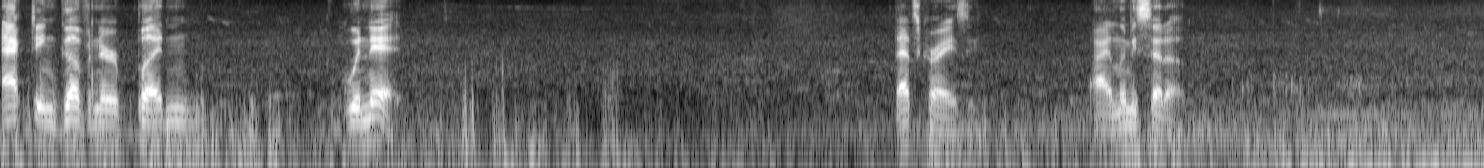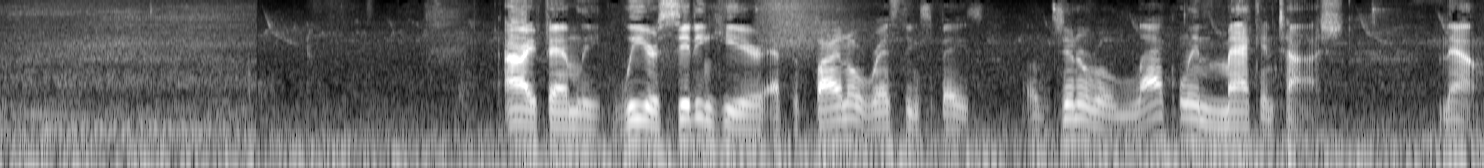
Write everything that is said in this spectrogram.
acting Governor Button Gwinnett? That's crazy. All right, let me set up. All right, family, we are sitting here at the final resting space of General Lachlan McIntosh. Now,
